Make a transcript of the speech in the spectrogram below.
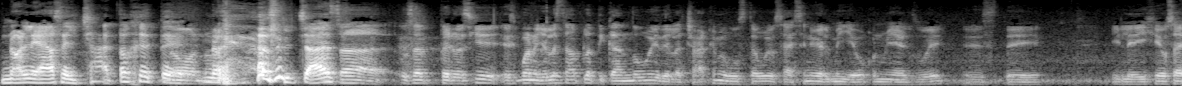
No leas el chat, ojete. No, no. no leas el chat. O sea, o sea, pero es que, es, bueno, yo le estaba platicando, güey, de la chava que me gusta, güey. O sea, a ese nivel me llevo con mi ex, güey. Este. Y le dije, o sea,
